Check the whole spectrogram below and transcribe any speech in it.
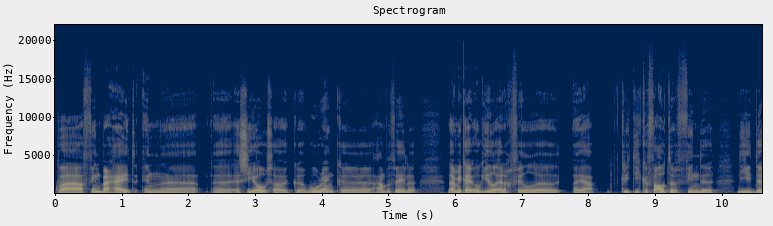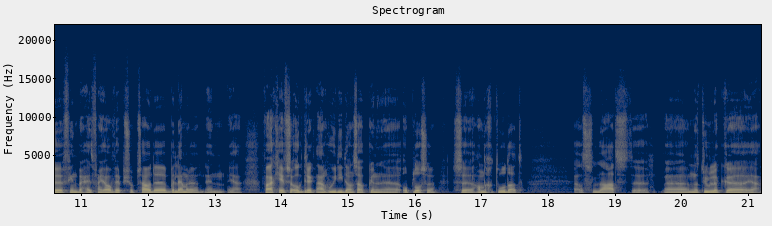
qua vindbaarheid en SEO zou ik WooRank aanbevelen. Daarmee kan je ook heel erg veel uh, ja, kritieke fouten vinden die de vindbaarheid van jouw webshop zouden belemmeren. En ja, vaak geven ze ook direct aan hoe je die dan zou kunnen uh, oplossen. Dus handige tool dat. Als laatste natuurlijk ja,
